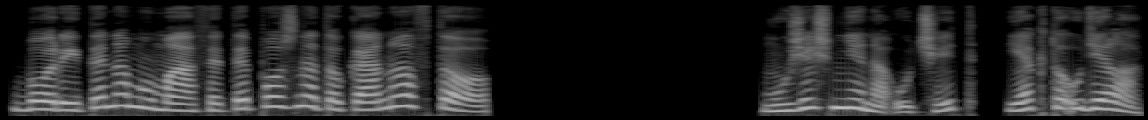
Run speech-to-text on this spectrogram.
Μπορείτε να μου μάθετε πώς να το κάνω αυτό. Můžeš mě naučit, jak to udělat?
